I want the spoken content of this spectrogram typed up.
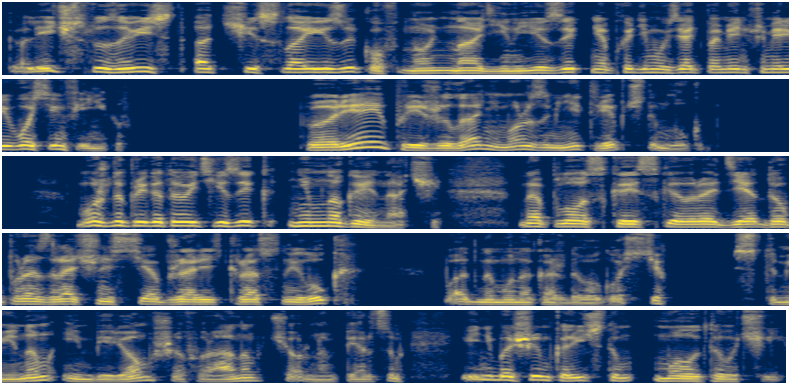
Количество зависит от числа языков, но на один язык необходимо взять по меньшей мере восемь фиников. Порей при желании можно заменить репчатым луком. Можно приготовить язык немного иначе. На плоской сковороде до прозрачности обжарить красный лук, по одному на каждого гостя, с тмином, имбирем, шафраном, черным перцем и небольшим количеством молотого чили.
